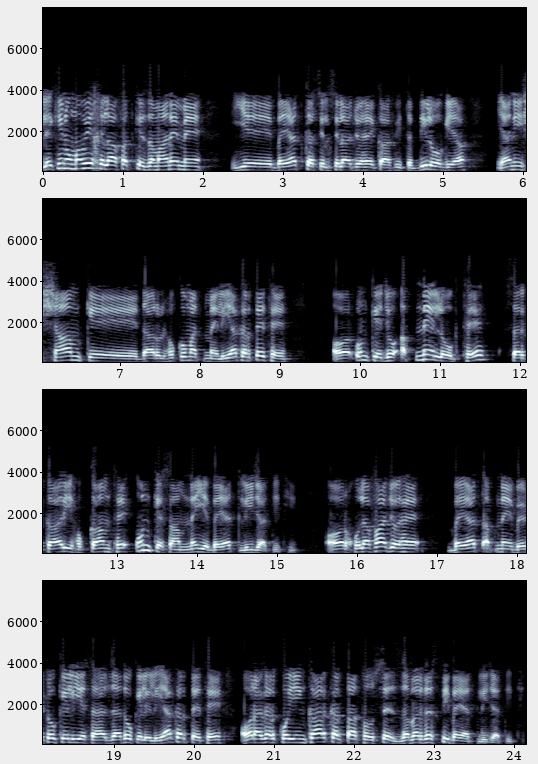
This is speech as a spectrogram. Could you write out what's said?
لیکن اموی خلافت کے زمانے میں یہ بیعت کا سلسلہ جو ہے کافی تبدیل ہو گیا۔ یعنی شام کے دارالحکومت میں لیا کرتے تھے اور ان کے جو اپنے لوگ تھے، سرکاری حکام تھے، ان کے سامنے یہ بیعت لی جاتی تھی۔ اور خلفہ جو ہے بیعت اپنے بیٹوں کے لیے صاحبزادوں کے لیے لیا کرتے تھے اور اگر کوئی انکار کرتا تو اس سے زبردستی بیعت لی جاتی تھی۔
